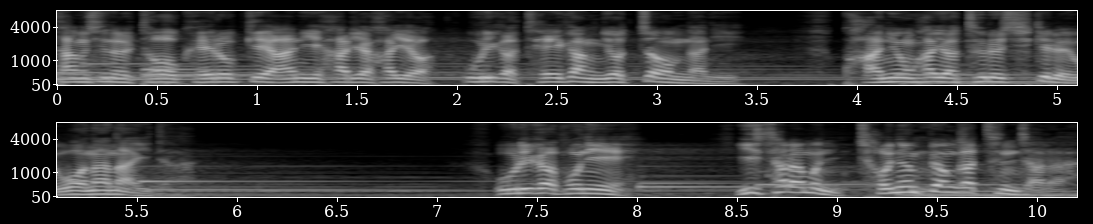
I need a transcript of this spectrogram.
당신을 더 괴롭게 아니하려 하여 우리가 대강 여짜옵나니 관용하여 들으시기를 원하나이다. 우리가 보니 이 사람은 전염병 같은 자라.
